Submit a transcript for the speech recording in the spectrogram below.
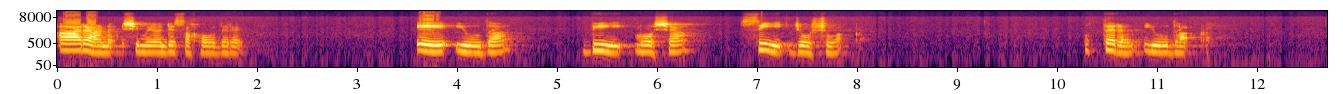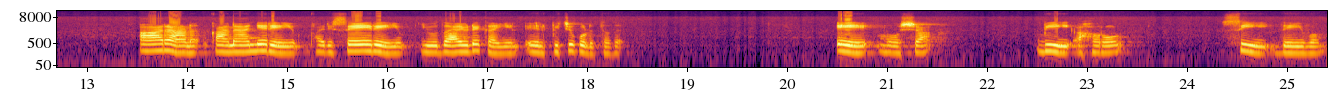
ആരാണ് ഷിമയോന്റെ സഹോദരൻ? എ യൂത ബി മോശ സി ജോഷുവ. ഉത്തരം യൂത. ആരാണ് കാനാന്യരെയും ഫരിസേയരെയും യൂതായുടെ കയ്യിൽ ഏൽപ്പിച്ചു കൊടുത്തത്? എ മോശ ബി അഹ്റോൺ സി ദൈവം.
